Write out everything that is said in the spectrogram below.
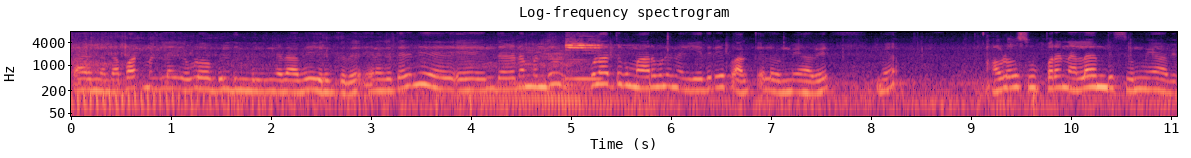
பாருங்கள் இந்த அப்பார்ட்மெண்ட்டில் எவ்வளோ பில்டிங் பில்டிங்களாகவே இருக்குது. எனக்கு தெரிஞ்சு இந்த இடம் வந்து குலாத்துக்கு மாறும்னு நான் எதிரே பார்க்கல உண்மையாகவே அவ்வளோ சூப்பராக நல்லா இருந்துச்சு உண்மையாகவே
